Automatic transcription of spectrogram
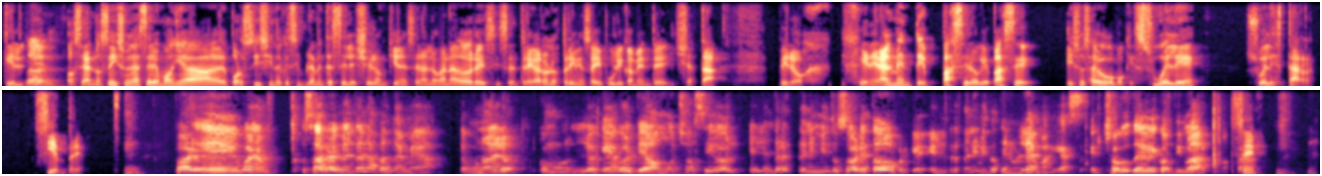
Que, Claro. o sea, no se hizo una ceremonia de por sí, sino que simplemente se leyeron quiénes eran los ganadores y se entregaron los premios ahí públicamente y ya está. Pero generalmente, pase lo que pase, eso es algo como que suele, suele estar siempre. Sí. Por, eh, bueno, o sea, realmente la pandemia, uno de los, como lo que ha golpeado mucho ha sido el entretenimiento, sobre todo porque el entretenimiento tiene un lema y es el show debe continuar. O sea, Sí,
